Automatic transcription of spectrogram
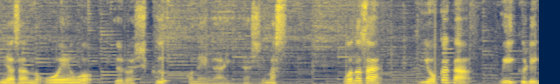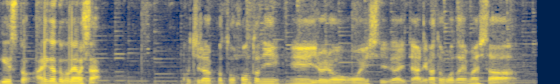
皆さんの応援をよろしくお願いいたします。小田さん、8日間ウィークリーゲストありがとうございました。こちらこそ本当に、えーいろいろ応援していただいてありがとうございました。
